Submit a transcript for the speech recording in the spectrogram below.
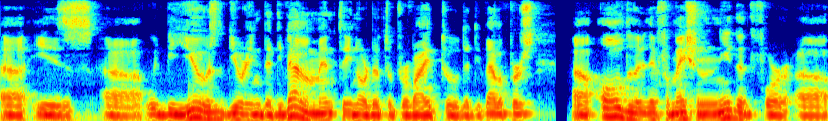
uh, is uh, will be used during the development in order to provide to the developers uh, all the information needed for uh,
